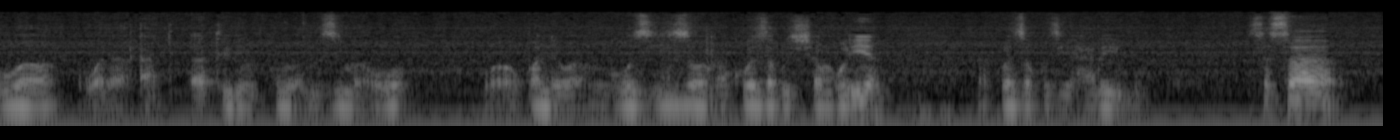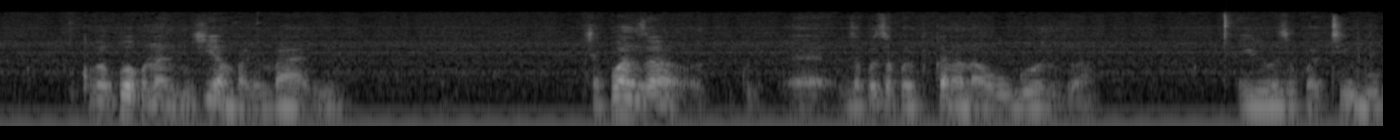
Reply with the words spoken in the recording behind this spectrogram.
huwa wanaathiri mfumo mzima huo wa upande wa ngozi hizo na kuweza kuzishambulia na kuweza kuziharibu. Sasa kumekuwa kuna njia mbalimbali. Cha kwanza eh, za kuweza kuepukana na ugonjwa ili uweze kuwatibu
